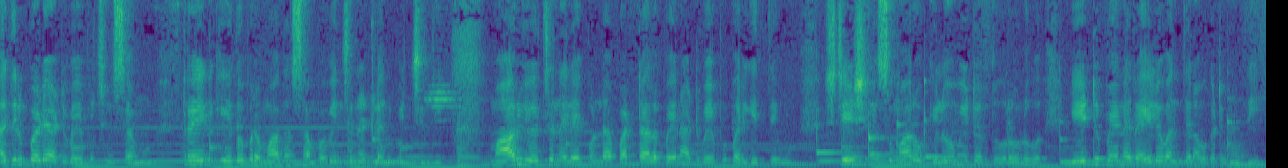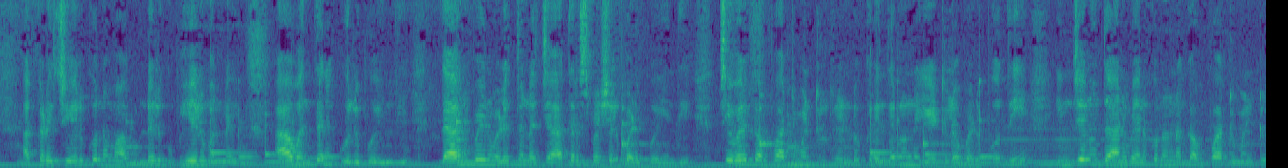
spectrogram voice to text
అదిరిపడి అటువైపు చూశాము. ట్రైన్కి ఏదో ప్రమాదం సంభవించినట్లు అనిపించింది. మారు యోచన లేకుండా పట్టాలపైన అటువైపు పరిగెత్తాము. స్టేషన్ సుమారు కిలోమీటర్ దూరంలో ఏటిపైన రైలు వంతెన ఒకటి ఉంది. అక్కడ చేరుకున్న మా గుండెలు గుభేలుమన్నాయి ఆ వంతెన కూలిపోయింది. దానిపైన వెళుతున్న జాతర స్పెషల్ పడిపోయింది. చివరి కంపార్ట్మెంట్లు రెండు క్రిందనున్న ఏటిలో పడిపోతే ఇంజను దాని వెనుకనున్న కంపార్ట్మెంటు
